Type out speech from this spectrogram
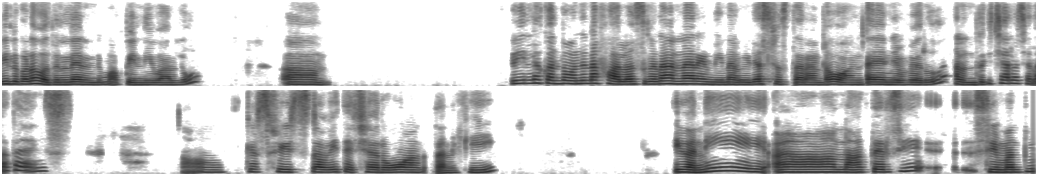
వీళ్ళు కూడా వదిలేనండి మా పిన్ని వాళ్ళు. వీళ్ళ కొంతమంది నా ఫాలోవర్స్ కూడా అన్నారండి. నా వీడియోస్ చూస్తారంట బావుంటాయని చెప్పారు అందుకే చాలా చాలా థ్యాంక్స్ ఇక్కడ స్వీట్స్ అవి తెచ్చారు తనకి. ఇవన్నీ నాకు తెలిసి శ్రీమంతం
